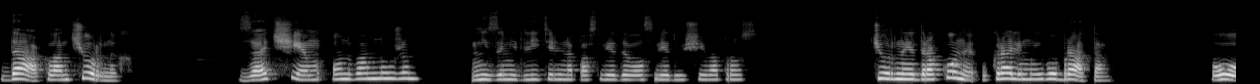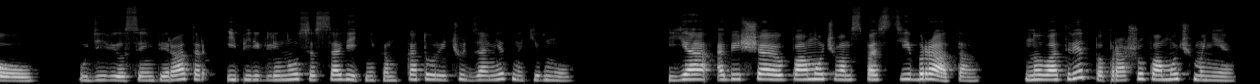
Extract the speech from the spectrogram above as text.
Да, клан черных. Зачем он вам нужен? Незамедлительно последовал следующий вопрос. Черные драконы украли моего брата. Оу, удивился император и переглянулся с советником, который чуть заметно кивнул. Я обещаю помочь вам спасти брата, но в ответ попрошу помочь мне.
